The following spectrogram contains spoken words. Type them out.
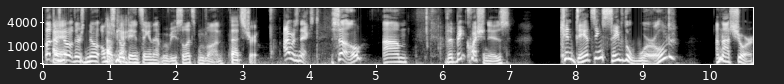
But there's I- no, there's no, almost no dancing in that movie. So let's move on. that's true. I was next. So, um, the big question is, can dancing save the world? I'm not sure,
